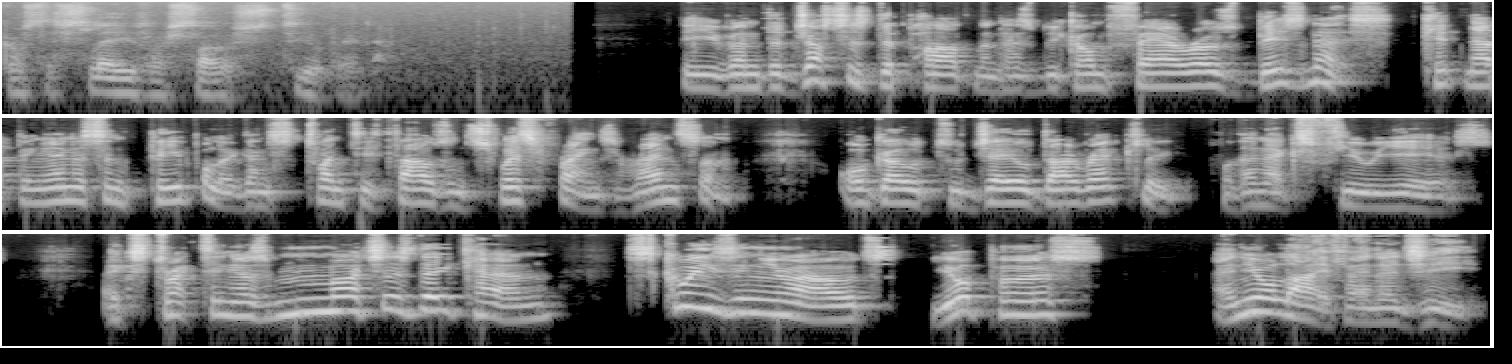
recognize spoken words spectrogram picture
Because the slaves are so stupid. Even the Justice Department has become Pharaoh's business, kidnapping innocent people against 20,000 Swiss francs ransom or go to jail directly for the next few years, extracting as much as they can, squeezing you out, your purse and your life energy.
